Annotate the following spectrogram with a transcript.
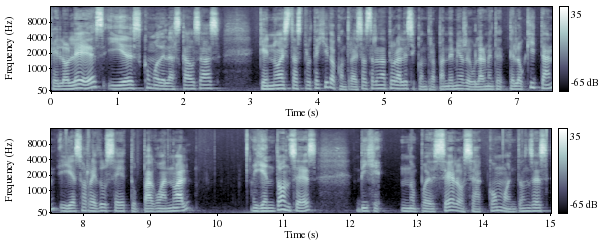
que lo lees y es como de las causas que no estás protegido contra desastres naturales y contra pandemias regularmente, te lo quitan y eso reduce tu pago anual. Y entonces dije, no puede ser, o sea, ¿cómo? Entonces,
